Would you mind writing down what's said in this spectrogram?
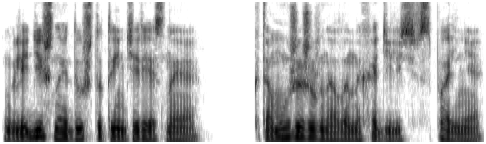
Глядишь, найду что-то интересное. К тому же журналы находились в спальне,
